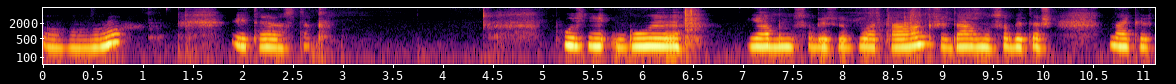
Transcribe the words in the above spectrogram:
O. I teraz tak. Później góry ja bym sobie zrobiła tak, że dałabym sobie też najpierw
